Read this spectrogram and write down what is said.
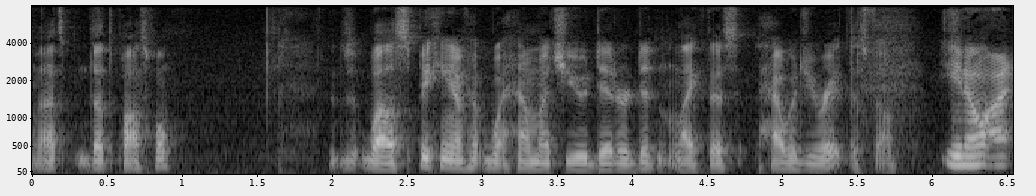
That's that's possible. Well, speaking of how much you did or didn't like this, how would you rate this film? You know, I,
